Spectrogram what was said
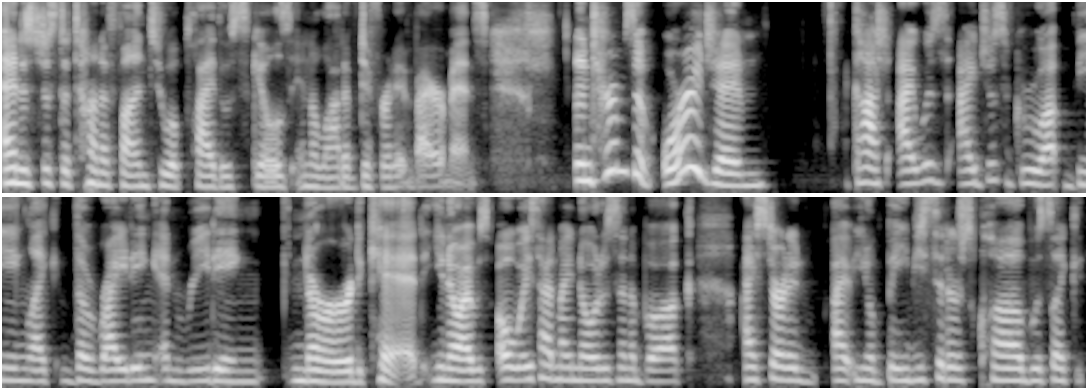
And it's just a ton of fun to apply those skills in a lot of different environments. In terms of origin gosh, I was I just grew up being like the writing and reading nerd kid. You know, I was always had my notice in a book. I started I you know, Babysitters Club was like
